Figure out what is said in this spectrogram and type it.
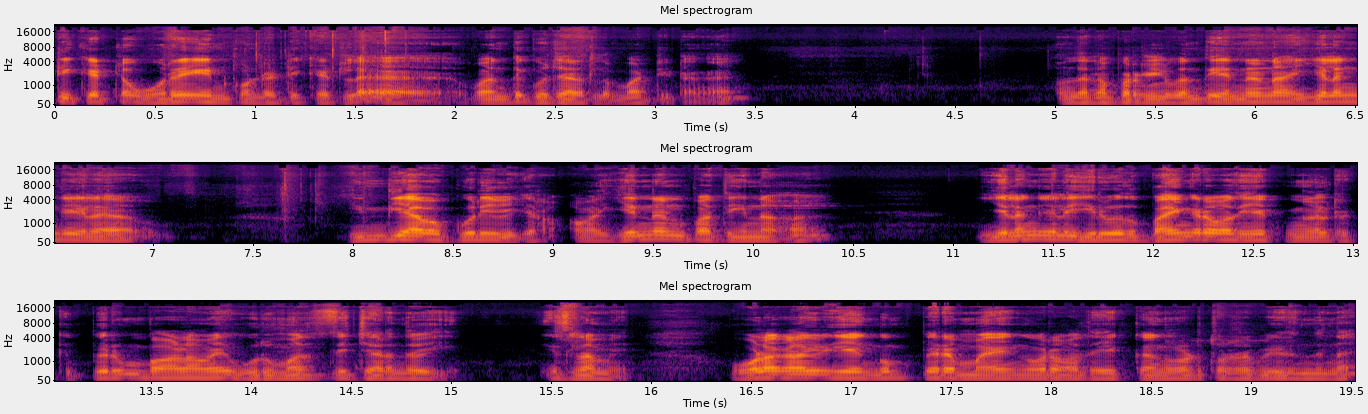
டிக்கெட்டில் ஒரே எண் கொண்ட டிக்கெட்டில் வந்து குஜராத்தில் மாட்டிட்டாங்க. அந்த நபர்கள் வந்து என்னென்னா இலங்கையில் இந்தியாவை குறி வைக்கிறான் அவன் என்னன்னு பார்த்தீங்கன்னா இலங்கையில் இருபது பயங்கரவாத இயக்கங்கள் இருக்குது பெரும்பாலானவை ஒரு மதத்தைச் சேர்ந்தவை. இஸ்லாமிய. உலகளவில் இயங்கும் பிற பயங்கரவாத இயக்கங்களோடு தொடர்பில் இருந்தன.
